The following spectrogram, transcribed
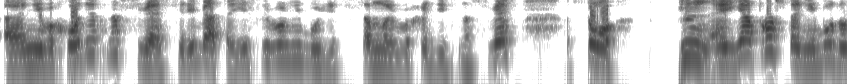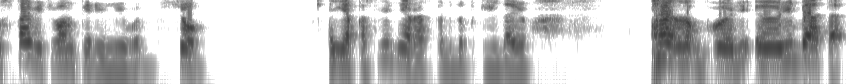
а, не выходят на связь. Ребята, если вы не будете со мной выходить на связь, то я просто не буду ставить вам переливы. Все. Я последний раз предупреждаю. Ребята,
